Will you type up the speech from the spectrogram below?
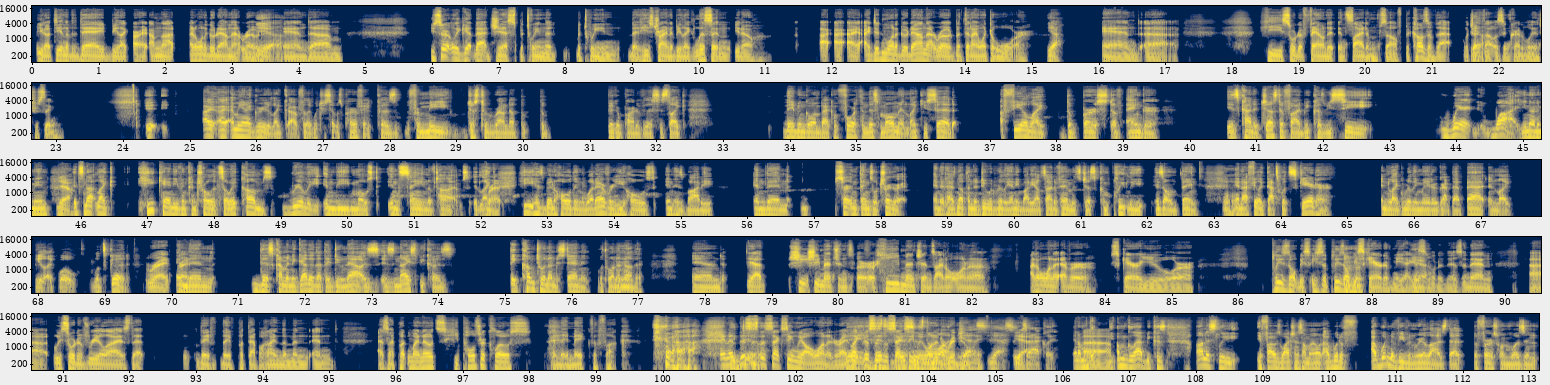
you know at the end of the day be like, all right, I'm not. I don't want to go down that road. Yeah. and um, you certainly get that gist between the between that he's trying to be like, listen, you know, I I I didn't want to go down that road, but then I went to war. Yeah. and uh, he sort of found it inside himself because of that, which I thought was incredibly interesting. it, I I mean I agree. Like I feel like what you said was perfect because for me, just to round out the the bigger part of this, it's like they've been going back and forth. In this moment, like you said, I feel like the burst of anger is kind of justified because we see where why you know what I mean. Yeah, It's not like he can't even control it, so it comes really in the most insane of times. It like right. he has been holding whatever he holds in his body and then certain things will trigger it and it has nothing to do with really anybody outside of him it's just completely his own thing Mhm. and i feel like that's what scared her and like really made her grab that bat and like be like whoa what's good Right, and right. then this coming together that they do now is is nice because they come to an understanding with one Mhm. another and yeah she she mentions or, or he mentions i don't want to i don't want to ever scare you or please don't be he said please don't be Mhm. scared of me i guess is what it is and then uh we sort of realize that they've they've put that behind them and and as i put in my notes he pulls her close and they make the fuck and it, this is the sex scene we all wanted right like They- this, is the sex scene we wanted one. originally Yes, yes Yeah. exactly. And I'm Um, I'm glad because honestly, if I was watching this on my own, I would have I wouldn't have even realized that the first one wasn't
